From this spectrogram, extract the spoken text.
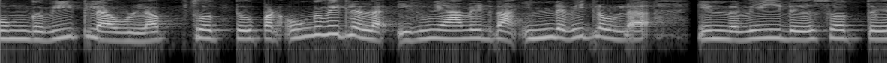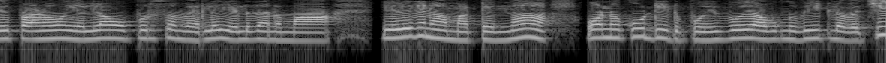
உங்கள் வீட்டில் உள்ள சொத்து பணம் உங்கள் வீட்டில் இல்லை இதுவும் என் வீடு தான். இந்த வீட்டில் உள்ள இந்த வீடு சொத்து பணம் எல்லாம் உன் புருஷன் பேர்ல எழுதணுமா? எழுதினா மட்டும்தான் உன்னை கூட்டிகிட்டு போய் போய் அவங்க வீட்டில் வச்சு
